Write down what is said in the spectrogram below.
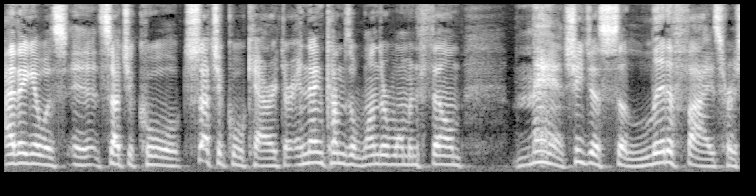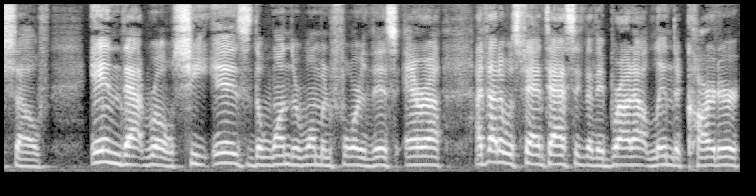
I think it was uh, such a cool, such a cool character. And then comes a Wonder Woman film. Man, she just solidifies herself in that role. She is the Wonder Woman for this era. I thought it was fantastic that they brought out Lynda Carter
